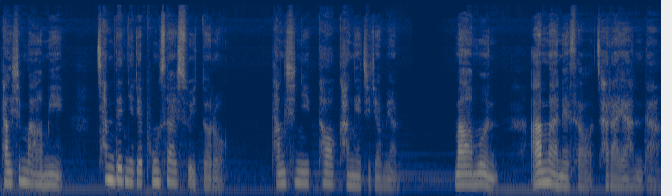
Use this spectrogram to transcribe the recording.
당신 마음이 참된 일에 봉사할 수 있도록 당신이 더 강해지려면 마음은 암 안에서 자라야 한다.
